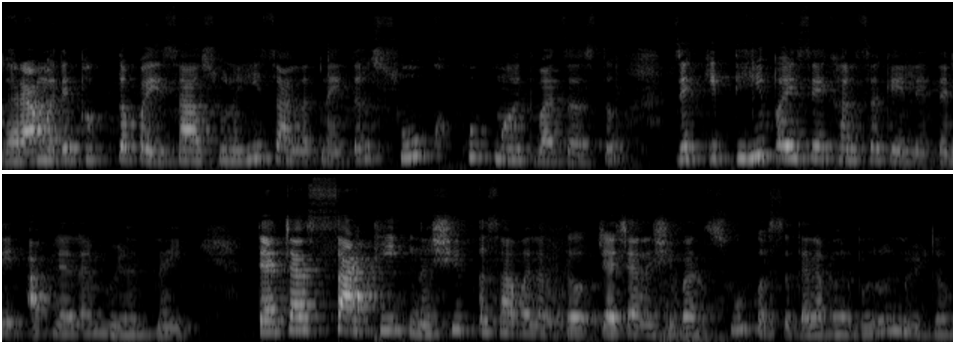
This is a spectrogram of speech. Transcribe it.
घरामध्ये फक्त पैसा असूनही चालत नाही तर सुख खूप महत्त्वाचं असतं. जे कितीही पैसे खर्च केले तरी आपल्याला मिळत नाही. त्याच्यासाठी नशीब असावं लागतं. ज्याच्या नशिबात सुख असतं त्याला भरभरून मिळतं.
